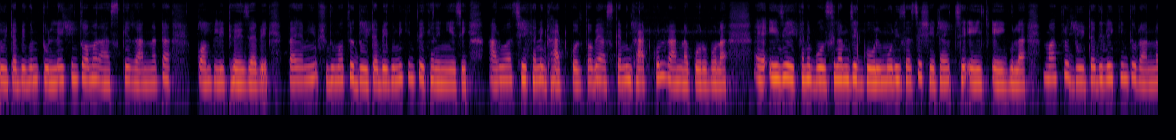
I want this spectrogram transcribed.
দুইটা বেগুন তুললেই কিন্তু আমার আজকের রান্নাটা কমপ্লিট হয়ে যাবে। তাই আমি শুধুমাত্র দুইটা বেগুনই কিন্তু এখানে নিয়েছি। আরও আছে এখানে ঘাটকোল। তবে আজকে আমি ঘাটকোল রান্না করব না। এই যে এখানে বলছিলাম যে গোলমরিচ আছে, সেটা হচ্ছে এই, এইগুলা। মাত্র দুইটা দিলেই কিন্তু রান্না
